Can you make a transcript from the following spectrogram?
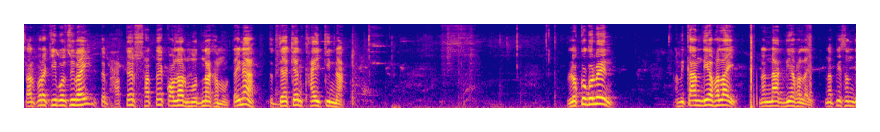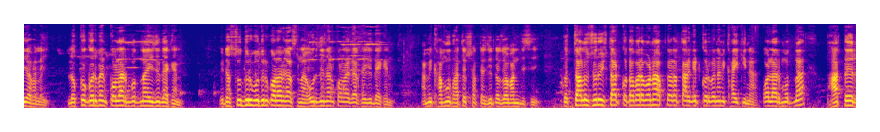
তারপরে কি বলছি ভাই? ভাতের সাথে কলার মদনা খামো, তাই না? তো দেখেন খাই কি না। লক্ষ্য করবেন? আমি কান দিয়া ফেলাই, না নাক দিয়া ফেলাই, না পেছন দিয়া ফেলাই। লক্ষ্য করবেন কলার মদনা এই যে দেখেন। এটা সুদূর বুদুর কলার গাছ না, অরিজিনাল কলার গাছ এই যে দেখেন। আমি খামু ভাতের সাথে যেটা জবান দিছি। তো চালু শুরু স্টার্ট করতে পারব না, আপনারা টার্গেট করবেন আমি খাই কিনা। কলার মদনা, ভাতের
